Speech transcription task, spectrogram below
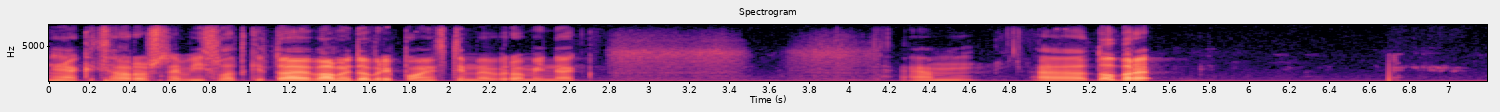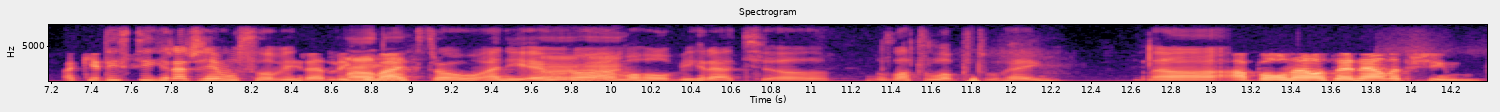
nejaké celoročné výsledky. To je veľmi dobrý point s tým eurom inak. Um, uh, dobre, a kedy si hráč nemusel vyhrať Ligu Áno. majstrov ani Euro a mohol vyhrať uh, zlatú loptu, hej? Uh, a bol naozaj najlepším.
